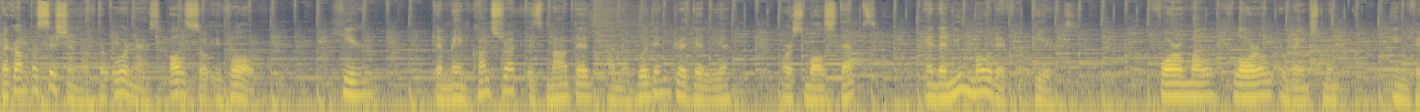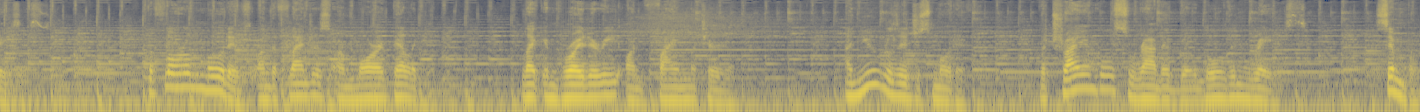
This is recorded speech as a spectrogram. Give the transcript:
The composition of the urnas also evolved. Here, the main construct is mounted on a wooden gradilla or small steps, and a new motif appears formal floral arrangement in vases. The floral motifs on the flanges are more delicate, like embroidery on fine material. A new religious motif, the triangle surrounded with golden rays, symbol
